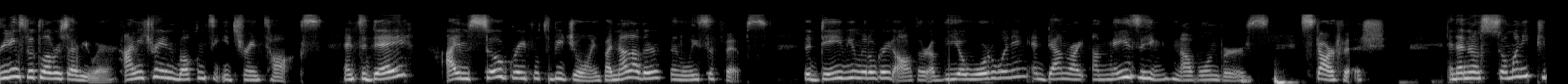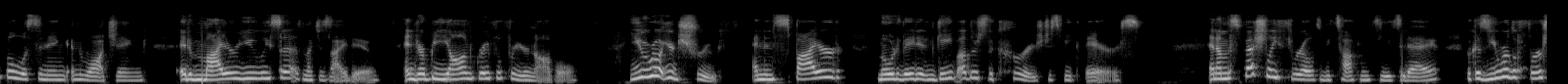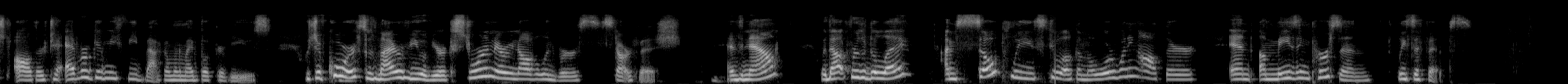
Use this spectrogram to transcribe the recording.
Greetings, book lovers everywhere. I'm E Train and welcome to E Train Talks. And today, I am so grateful to be joined by none other than Lisa Fipps, the debut middle grade author of the award winning and downright amazing novel in verse, Starfish. And I know so many people listening and watching admire you, Lisa, as much as I do, and are beyond grateful for your novel. You wrote your truth and inspired, motivated, and gave others the courage to speak theirs. And I'm especially thrilled to be talking to you today because you were the first author to ever give me feedback on one of my book reviews, which of course was my review of your extraordinary novel in verse, Starfish. And now, without further delay, I'm so pleased to welcome award winning author and amazing person, Lisa Fipps.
